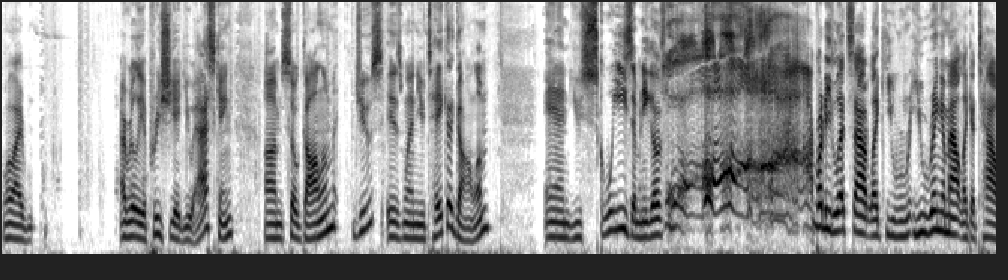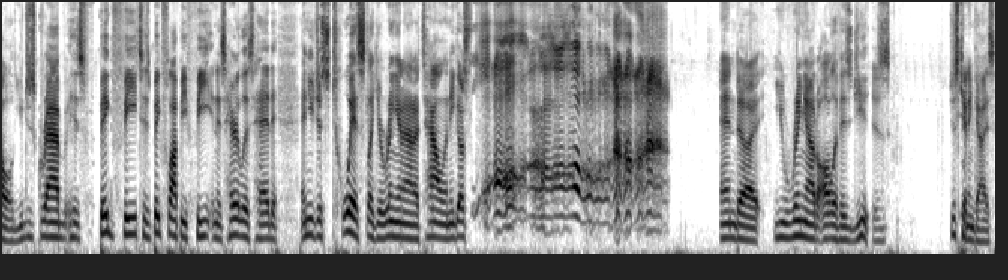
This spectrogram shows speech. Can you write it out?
well, I I really appreciate you asking. Um, so golem juice is when you take a golem and you squeeze him and he goes but he lets out like you you wring him out like a towel. You just grab his big feet, his big floppy feet and his hairless head and you just twist like you're wringing out a towel and he goes and uh, you wring out all of his juice. Just kidding, guys.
